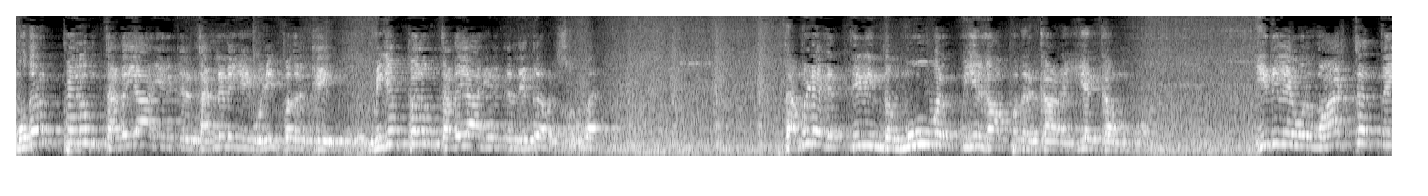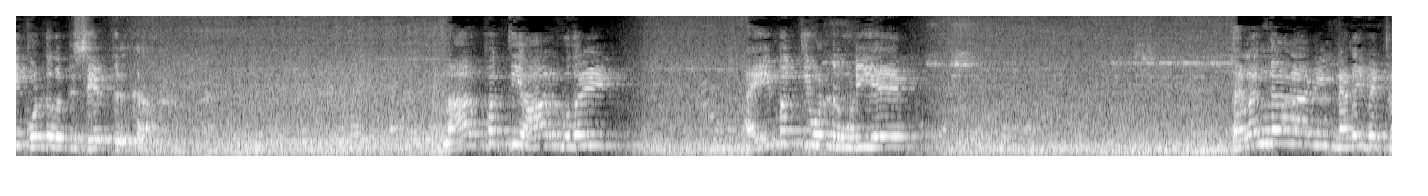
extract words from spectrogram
முதற் பெரும் தடையாக இருக்கிற தண்டனையை ஒழிப்பதற்கு மிக பெரும் தடையாக இருக்கிறது என்று அவர் சொல்வார். தமிழகத்தில் இந்த மூவர் உயிர் காப்பதற்கான இயக்கம் இதிலே ஒரு மாற்றத்தை கொண்டு வந்து சேர்த்திருக்கிறார். நாற்பத்தி ஆறு முதல் ஐம்பத்தி ஒன்று முடிய தெலங்கானாவில் நடைபெற்ற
